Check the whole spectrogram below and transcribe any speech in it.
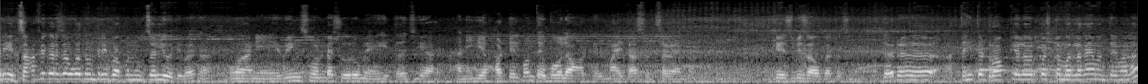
तरी चाफेकर चौकातून ट्रिप आपण उचलली होती बघा हो, आणि विंग्स होंडा शोरूम आहे इथं जे आहे. आणि हे हॉटेल पण ते बोला हॉटेल माहीत असेल सगळ्यांना. केस बी चौकातच तर आता इथं ड्रॉप केल्यावर कस्टमरला काय म्हणते मला?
